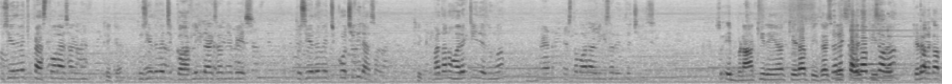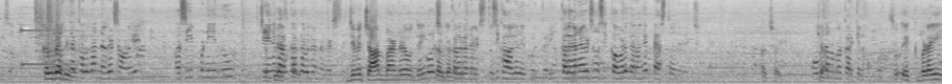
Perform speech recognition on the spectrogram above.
ਤੁਸੀਂ ਇਹਦੇ ਵਿੱਚ ਪੈਸਟੋ ਲੈ ਸਕਦੇ ਹੋ। ਠੀਕ ਹੈ। ਤੁਸੀਂ ਇਹਦੇ ਵਿੱਚ ਗਾਰਲਿਕ ਲੈ ਸਕਦੇ ਹੋ ਬੇਸ ਤੁਸੀਂ ਇਹਦੇ ਵਿੱਚ ਕੁਝ ਵੀ ਲੈ ਸਕਦੇ ਹੋ। ਠੀਕ ਹੈ। ਮੈਂ ਤੁਹਾਨੂੰ ਹਰ ਇੱਕ ਚੀਜ਼ ਦੇ ਦੂੰਗਾ। ਐਂਡ ਇਸ ਤੋਂ ਬਾਅਦ ਆ ਜਾਏਗੀ ਸਰ ਇਹਦੇ ਤੇ ਚੀਜ਼ ਸੋ ਇਹ ਬਣਾ ਕੀ ਰਹੇ ਆ? ਕਿਹੜਾ ਪੀਜ਼ਾ ਸਰ ਕੀ ਇਹ ਕਲਗਾ ਪੀਜ਼ਾ ਵਾ? ਕਿਹੜਾ? ਕਲਗਾ ਪੀਜ਼ਾ ਕਲਗਾ ਉੱਤੇ ਕਲਗਾ ਨਗਟਸ ਆਉਣਗੇ ਅਸੀਂ ਪਨੀਰ ਨੂੰ ਚੇਂਜ ਕਰਤਾ। ਕਲਗਾ ਨਗਟਸ ਤੇ। ਜਿਵੇਂ ਚਾਂਪ ਬਣ ਰਿਹਾ ਉਦਾਂ ਹੀ ਕਲਗਾ ਕਲਗਾ ਨਗਟਸ ਤੁਸੀਂ ਖਾ ਕੇ ਦੇਖੋ ਇੱਕ ਵਾਰੀ। ਕਲਗਾ ਨਗਟਸ ਨੂੰ ਅਸੀਂ ਕਵਰ ਕਰਾਂਗੇ ਪੈਸਟੋ ਦੇ ਵਿੱਚ। ਅੱਛਾ ਜੀ। ਉਹ ਵੀ ਤੁਹਾਨੂੰ ਮੈਂ ਕਰਕੇ ਦਿਖਾਉਂਗਾ। ਸੋ ਇੱਕ ਬੜਾ ਹੀ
